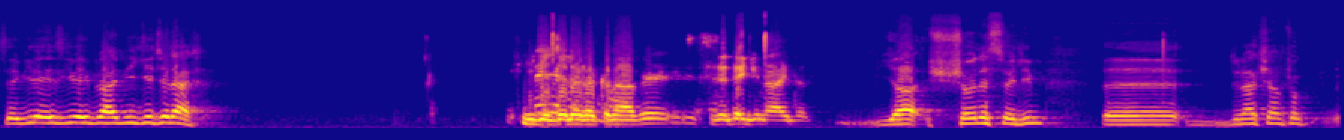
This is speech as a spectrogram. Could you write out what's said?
Sevgili Ezgi ve İbrahim iyi geceler. İyi Merhaba. geceler Akın abi. Size de günaydın. Ya şöyle söyleyeyim, e, dün akşam çok e,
